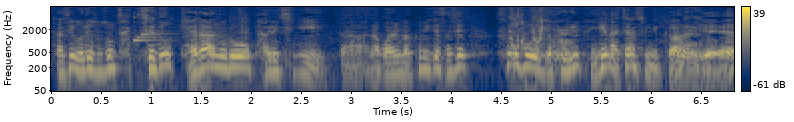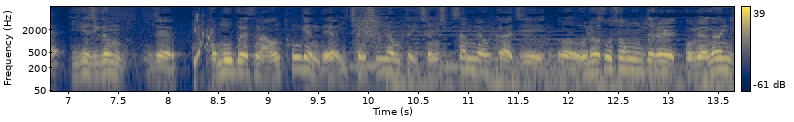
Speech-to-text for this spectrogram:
사실 의료 소송 자체도 계란으로 바위치기다라고 할 만큼 이게 사실 승소 이게 확률이 굉장히 낮지 않습니까? 네. 예. 이게 지금 이제 법무부에서 나온 통계인데요. 2010년부터 2013년까지 어, 의료 소송들을 보면은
